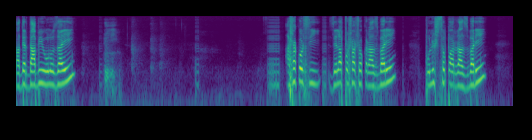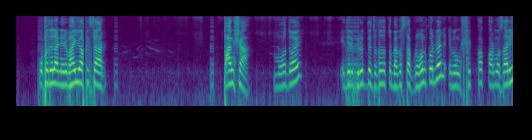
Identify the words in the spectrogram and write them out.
তাদের দাবি অনুযায়ী আশা করছি জেলা প্রশাসক রাজবাড়ী, পুলিশ সুপার রাজবাড়ী, উপজেলা নির্বাহী অফিসার পাংশা মহোদয় এদের বিরুদ্ধে যথাযথ ব্যবস্থা গ্রহণ করবেন এবং শিক্ষক কর্মচারী,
